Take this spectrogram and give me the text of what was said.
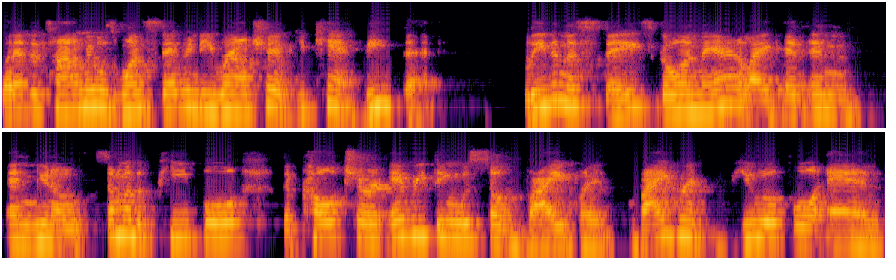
But at the time, it was 170 round trip. You can't beat that. Leaving the states, going there, like and and and you know some of the people, the culture, everything was so vibrant, vibrant, beautiful, and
